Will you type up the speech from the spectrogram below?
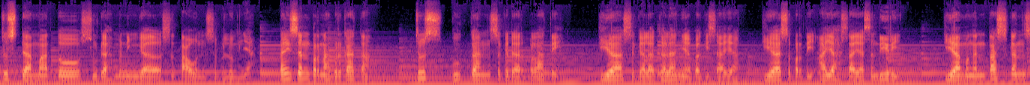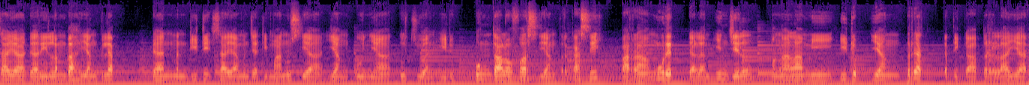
Cus D'Amato sudah meninggal setahun sebelumnya. Tyson pernah berkata, Cus bukan sekedar pelatih, dia segala-galanya bagi saya. Dia seperti ayah saya sendiri. Dia mengentaskan saya dari lembah yang gelap dan mendidik saya menjadi manusia yang punya tujuan hidup. Pungta lovers yang terkasih, para murid dalam Injil mengalami hidup yang berat ketika berlayar.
